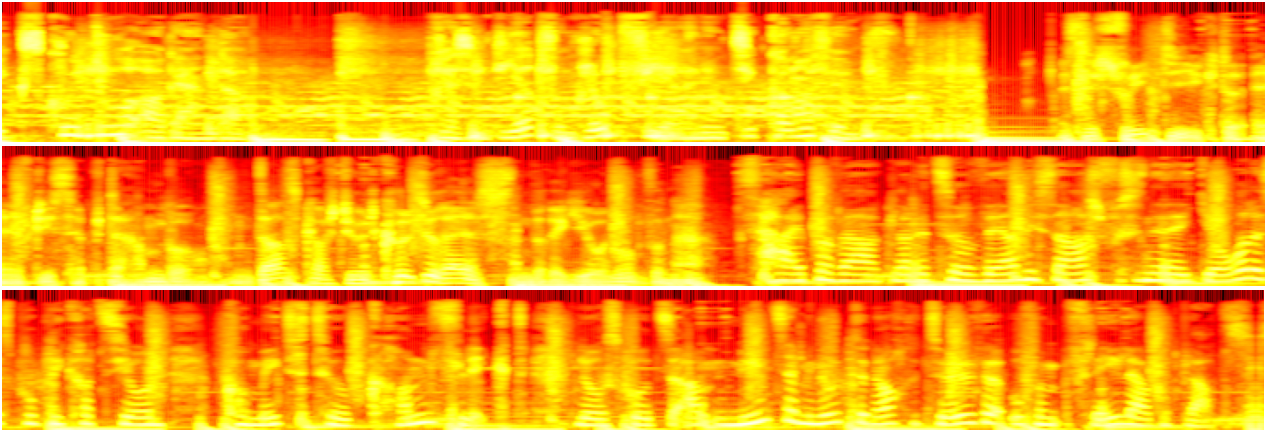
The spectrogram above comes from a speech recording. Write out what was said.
X Kulturagenda. Präsentiert vom Club 94,5. Es ist Freitag, der 11. September. Und das kannst du heute kulturelles in der Region unternehmen. Das Hyperwerk lädt zur Vernissage von seiner Jahrespublikation Commit to Conflict. Los geht's am 19 Minuten nach der 12 auf dem Freilagerplatz.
